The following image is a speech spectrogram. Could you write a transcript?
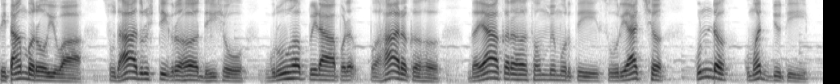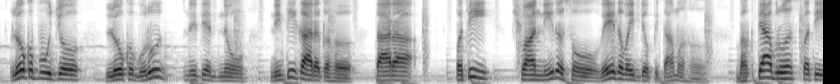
पितांबरो युवा सुधादृष्टिग्रहधीशो गृहपीडापहारकः दयाकरः सौम्यमूर्ती सूर्याच्छ कुण्डकुमद्युती लोकपूज्यो लोकगुरुनित्यज्ञो नीतिकारकः तारापती श्वानीरसो वेदवैद्यो पितामह भक्त्या बृहस्पती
